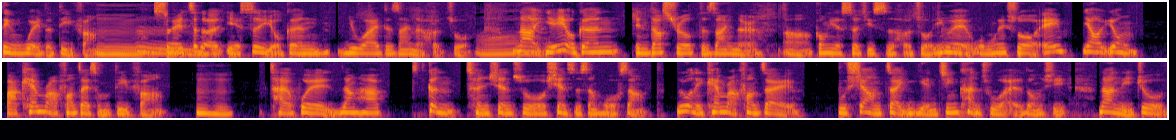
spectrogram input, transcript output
定位的地方。”嗯，所以这个也是有跟 UI designer 合作。哦，那也有跟 industrial designer 呃工业设计师合作，因为我们会说：“哎，要用把 camera 放在什么地方？”嗯哼。才会让它更呈现出现实生活上。如果你 camera 放在不像在眼睛看出来的东西，那你就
